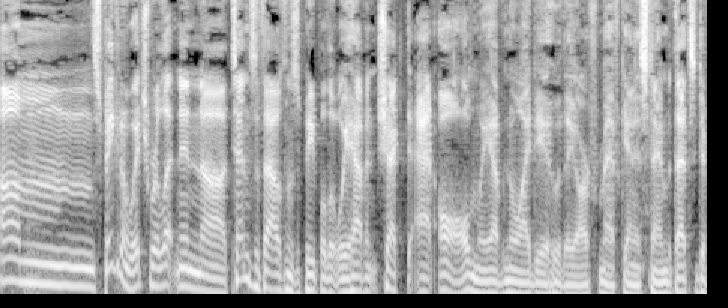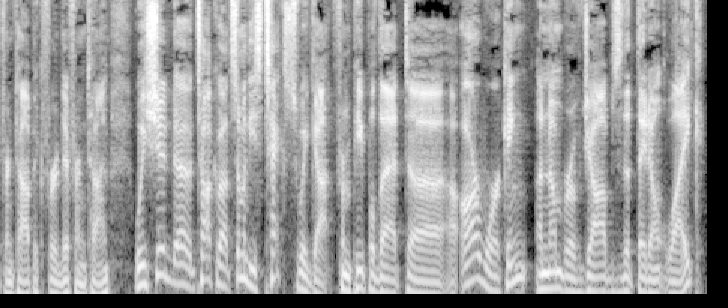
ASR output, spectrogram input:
Um, speaking of which, we're letting in uh, tens of thousands of people that we haven't checked at all, and we have no idea who they are from Afghanistan. But that's a different topic for a different time. We should uh, talk about some of these texts we got from people that uh, are working a number of jobs that they don't like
